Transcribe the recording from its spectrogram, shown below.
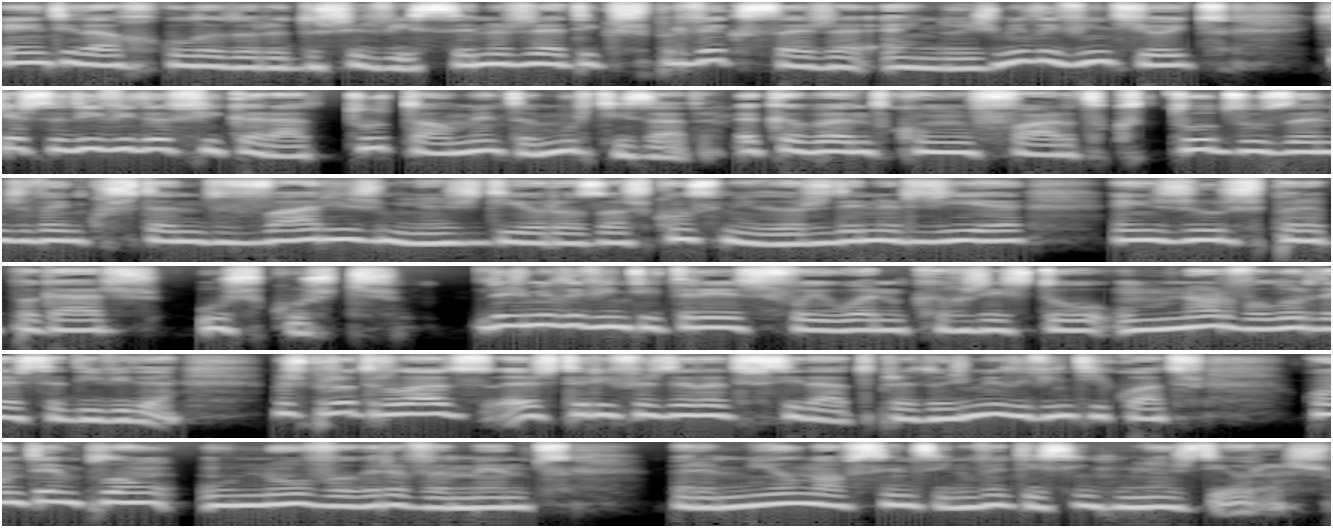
a entidade reguladora dos serviços energéticos prevê que seja em 2028 que esta dívida ficará totalmente amortizada, acabando com um fardo que todos os anos vem custando vários milhões de euros aos consumidores de energia em juros para pagar os custos. 2023 foi o ano que registrou o menor valor desta dívida, mas por outro lado, as tarifas de eletricidade para 2024 contemplam um novo agravamento para 1.995 milhões de euros.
